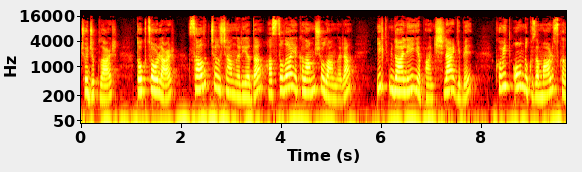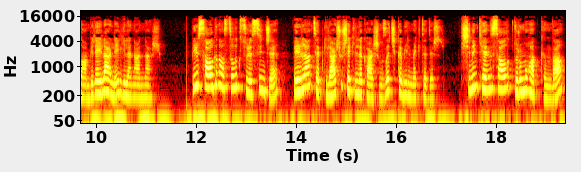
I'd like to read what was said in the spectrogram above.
çocuklar, doktorlar, sağlık çalışanları ya da hastalığa yakalanmış olanlara ilk müdahaleyi yapan kişiler gibi COVID-19'a maruz kalan bireylerle ilgilenenler. Bir salgın hastalık süresince verilen tepkiler şu şekilde karşımıza çıkabilmektedir. Kişinin kendi sağlık durumu hakkında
